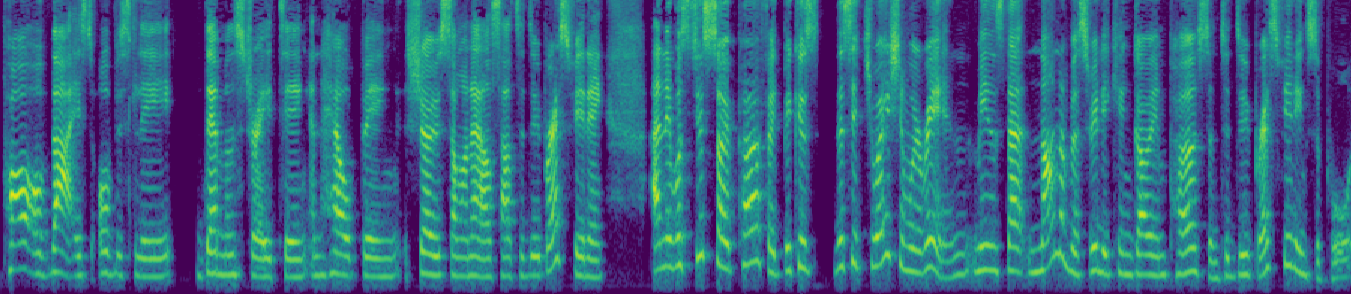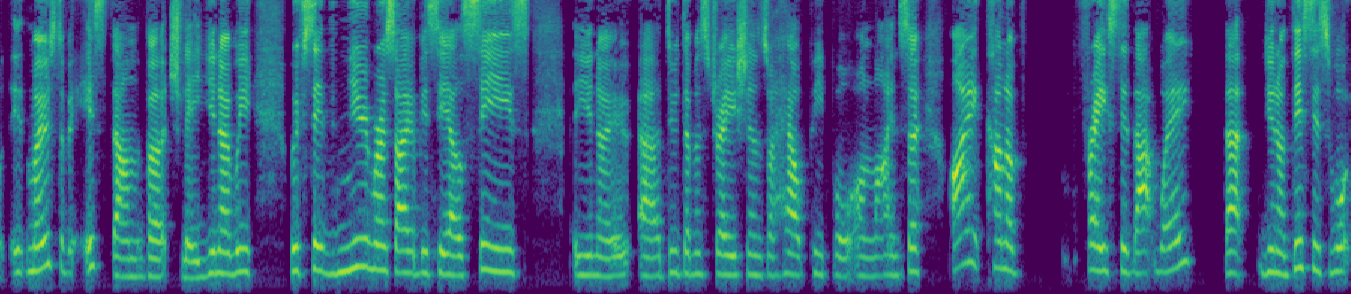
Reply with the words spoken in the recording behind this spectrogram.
part of that is obviously demonstrating and helping show someone else how to do breastfeeding. And it was just so perfect because the situation we're in means that none of us really can go in person to do breastfeeding support. It, most of it is done virtually. You know, we we've seen numerous IBCLCs, you know, uh, do demonstrations or help people online. So I kind of phrased it that way that you know this is what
